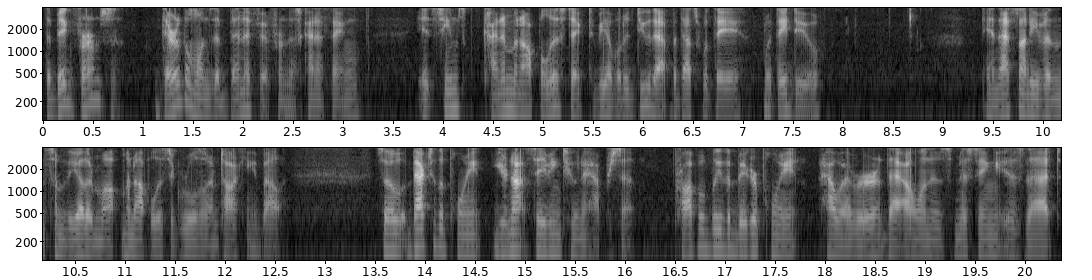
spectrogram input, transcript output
the big firms, they're the ones that benefit from this kind of thing. It seems kind of monopolistic to be able to do that, but that's what they what they do. And that's not even some of the other mo- monopolistic rules that I'm talking about. So back to the point, you're not saving two and a half percent. Probably the bigger point, however, that Alan is missing is that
